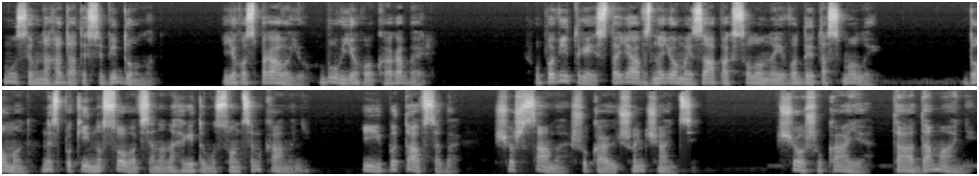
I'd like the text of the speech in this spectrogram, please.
Мусив нагадати собі Домон. Його справою був його корабель. У повітрі стояв знайомий запах солоної води та смоли. Домон неспокійно совався на нагрітому сонцем камені і питав себе, що ж саме шукають шончанці, що шукає та дамані,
